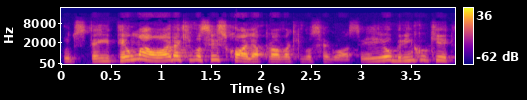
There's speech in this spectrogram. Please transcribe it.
Putz, tem, tem uma hora que você escolhe a prova que você gosta. E eu brinco que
